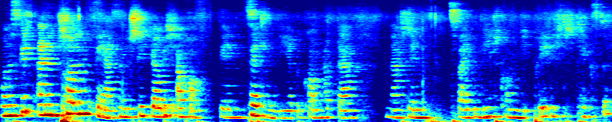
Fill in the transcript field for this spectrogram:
Und es gibt einen tollen Vers, und steht, glaube ich, auch auf den Zetteln, die ihr bekommen habt. Da nach dem zweiten Lied kommen die Predigttexte.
